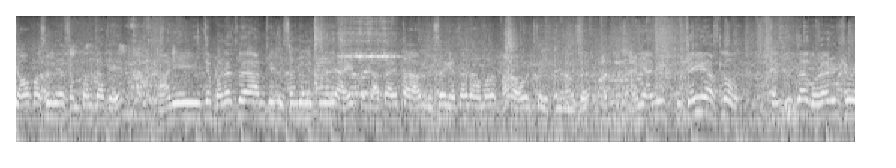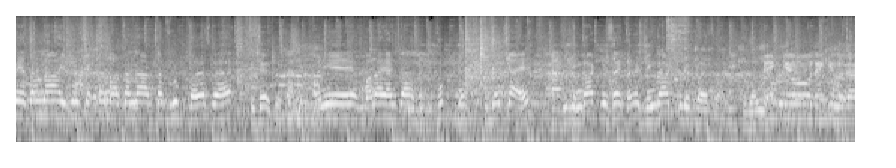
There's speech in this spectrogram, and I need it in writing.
तेव्हापासून या संपर्कात आहे. आणि इथे बऱ्याच वेळा आमचे निसर्ग मित्र आहेत जाता येता मिसळ घेताना आम्हाला फार आवडतं इथली मिसळ. आणि आम्ही कुठेही असलो सुद्धा घोडारेश्वर येताना इकडे चक्कर मारताना आमचा ग्रुप बऱ्याच वेळा इथे येतो. आणि मला यांच्यासाठी खूप मो- शुभेच्छा आहे. की झिंगाट मिसळ खरं झिंगाट पुढे पळत थँक्यू थँक्यू लगा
